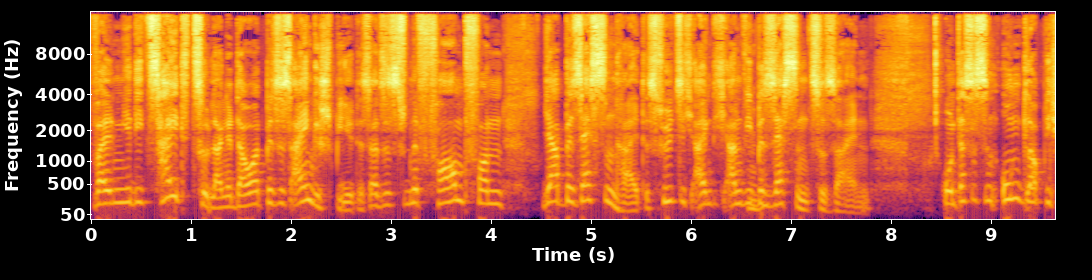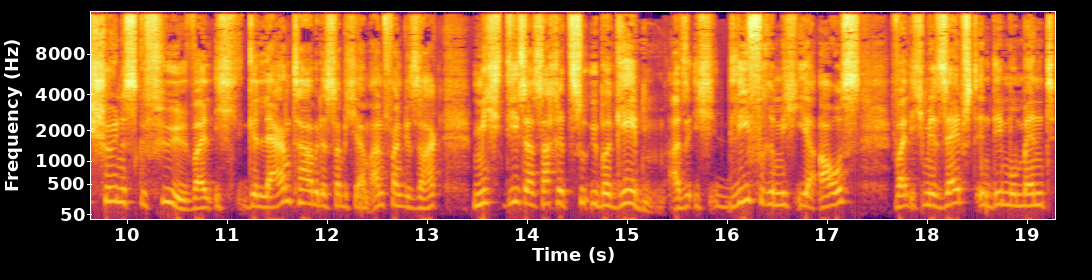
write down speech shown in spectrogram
weil mir die Zeit zu lange dauert, bis es eingespielt ist. Also es ist eine Form von, ja, Besessenheit. Es fühlt sich eigentlich an, wie mhm. besessen zu sein. Und das ist ein unglaublich schönes Gefühl, weil ich gelernt habe, das habe ich ja am Anfang gesagt, mich dieser Sache zu übergeben. Also ich liefere mich ihr aus, weil ich mir selbst in dem Moment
